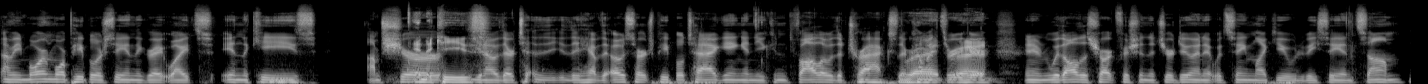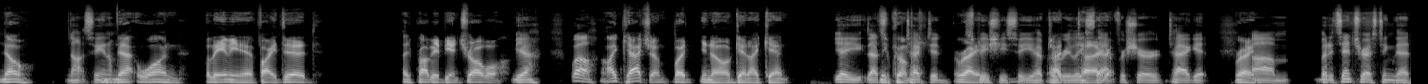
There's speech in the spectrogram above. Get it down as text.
I mean, more and more people are seeing the great whites in the Keys. I'm sure In the Keys. You know, they're t- they have the OCEARCH people tagging, and you can follow the tracks they're coming through right. here. And with all the shark fishing that you're doing, it would seem like you would be seeing some, no, not seeing them. not one. Believe me, if I did, I'd probably be in trouble. Yeah. Well, I'd catch them, but you know, again, I can't. yeah, you, that's a protected right. species, so you have to I'd release that it. for sure. Tag it. Right. Um, but it's interesting that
